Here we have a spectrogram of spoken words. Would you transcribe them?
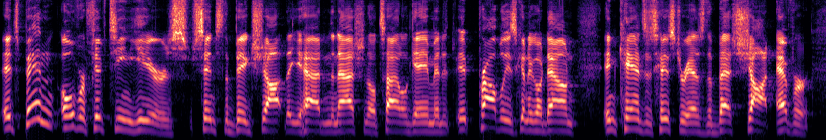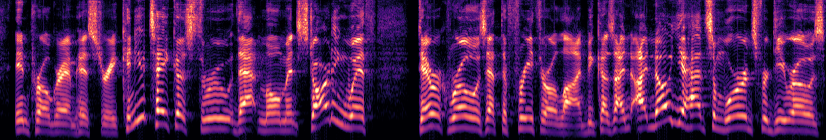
It's been over 15 years since the big shot that you had in the national title game, and it, it probably is going to go down in Kansas history as the best shot ever in program history. Can you take us through that moment, starting with Derrick Rose at the free throw line? Because I, I know you had some words for D Rose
